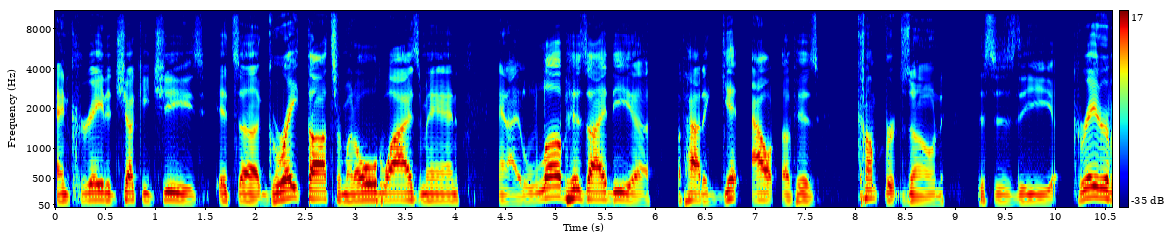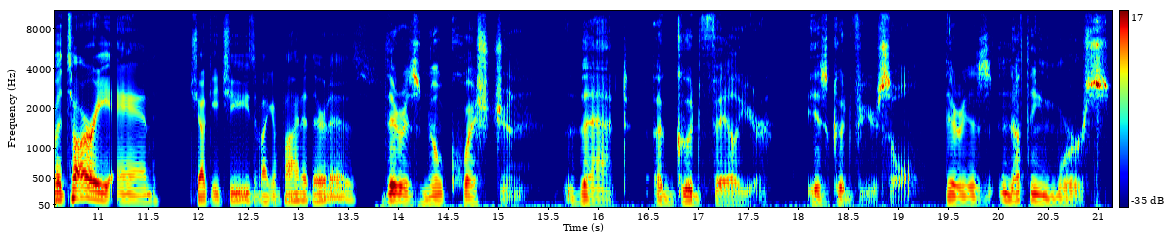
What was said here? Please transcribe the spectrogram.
and created Chuck E. Cheese. It's uh, great thoughts from an old wise man, and I love his idea of how to get out of his comfort zone. This is the creator of Atari and Chuck E. Cheese. If I can find it, there it is. There is no question that a good failure is good for your soul. There is nothing worse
